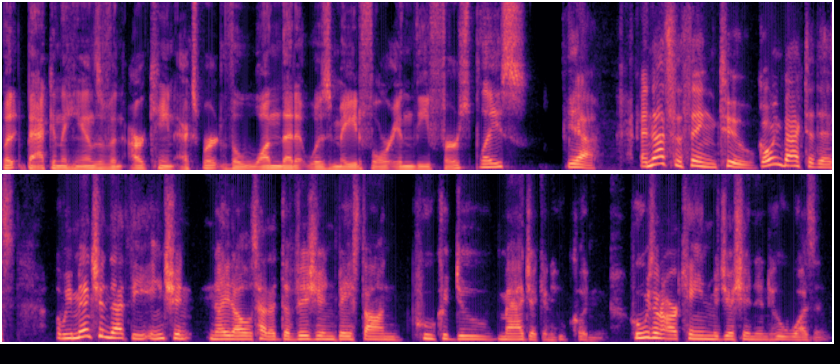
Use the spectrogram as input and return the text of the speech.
But back in the hands of an arcane expert, the one that it was made for in the first place. Yeah. And that's the thing, too. Going back to this, we mentioned that the ancient night elves had a division based on who could do magic and who couldn't, who was an arcane magician and who wasn't.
